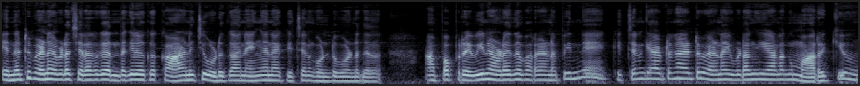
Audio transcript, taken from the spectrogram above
എന്നിട്ട് വേണം ഇവിടെ ചിലർക്ക് എന്തെങ്കിലുമൊക്കെ കാണിച്ചു കൊടുക്കാൻ എങ്ങനെയാണ് കിച്ചൺ കൊണ്ടുപോകേണ്ടതെന്ന്. അപ്പോൾ പ്രവീൺ അവിടെ നിന്ന് പറയണം പിന്നെ കിച്ചൺ ക്യാപ്റ്റനായിട്ട് വേണം ഇവിടെ ഇയാളങ്ങ് മറിക്കും.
